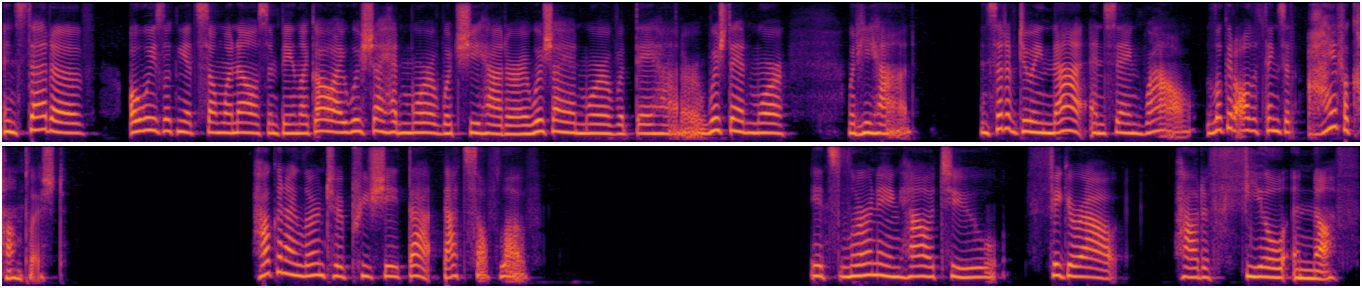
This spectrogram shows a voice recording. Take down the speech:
instead of always looking at someone else and being like, oh, I wish I had more of what she had, or I wish I had more of what they had, or I wish they had more what he had. Instead of doing that and saying, wow, look at all the things that I've accomplished. How can I learn to appreciate that? That's self love. It's learning how to figure out how to feel enough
